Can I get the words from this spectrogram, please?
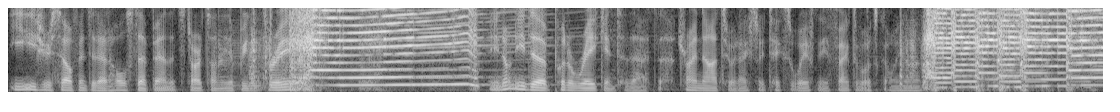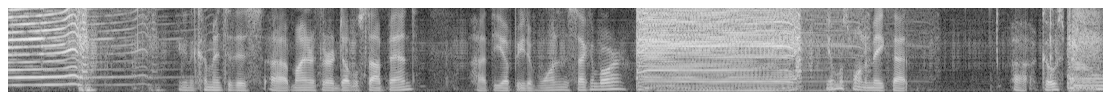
ease yourself into that whole step bend that starts on the upbeat of three. You don't need to put a rake into that. Uh, try not to. It actually takes away from the effect of what's going on. You're going to come into this uh, minor third double stop bend uh, at the upbeat of one in the second bar. You almost want to make that uh, ghost bend,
